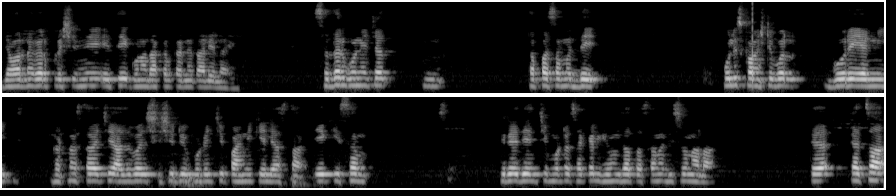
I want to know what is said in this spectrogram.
जवाहरनगर पोलीस येथे गुन्हा दाखल करण्यात आलेला आहे. सदर गुन्ह्याच्या तपासामध्ये पोलीस कॉन्स्टेबल गोरे यांनी घटनास्थळाची आजूबाजू सी सी टी व्ही फुटेजची पाहणी केली असता एक इसम फिर्यादी यांची मोटरसायकल घेऊन जात असताना दिसून आला. त्या त्याचा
